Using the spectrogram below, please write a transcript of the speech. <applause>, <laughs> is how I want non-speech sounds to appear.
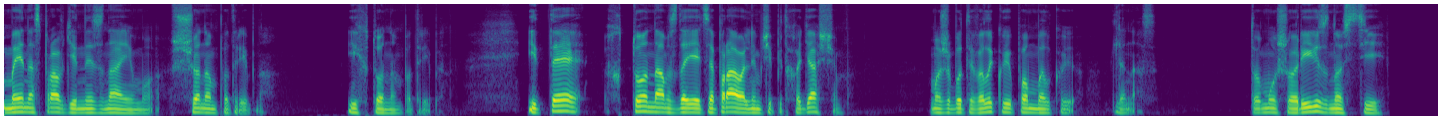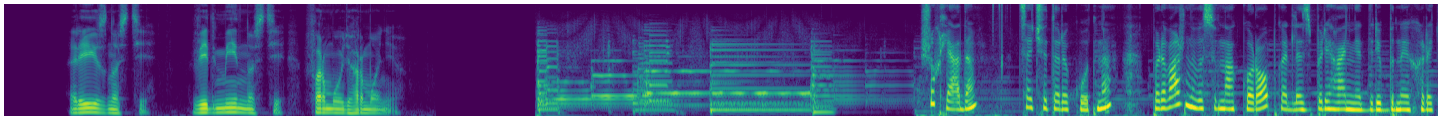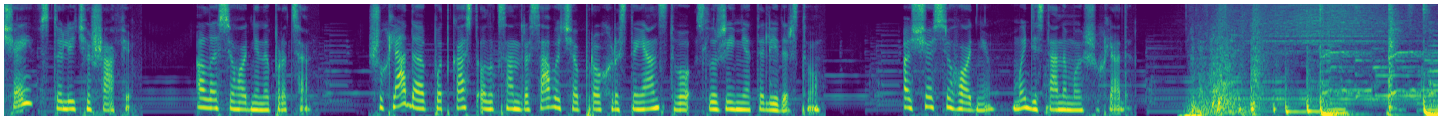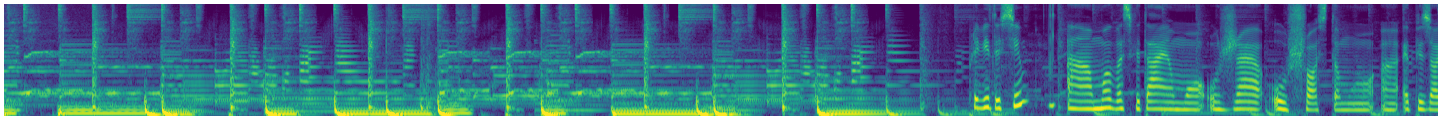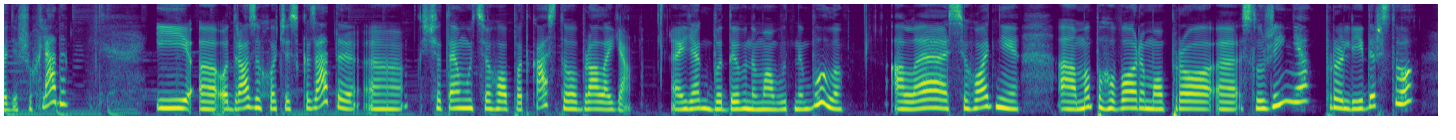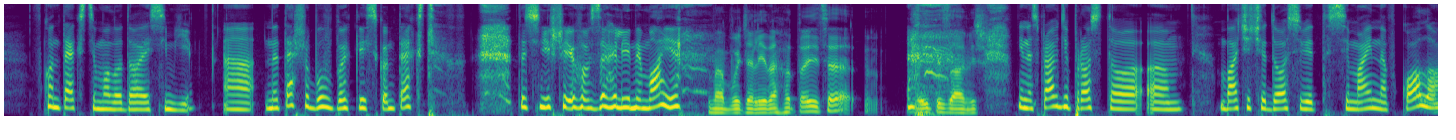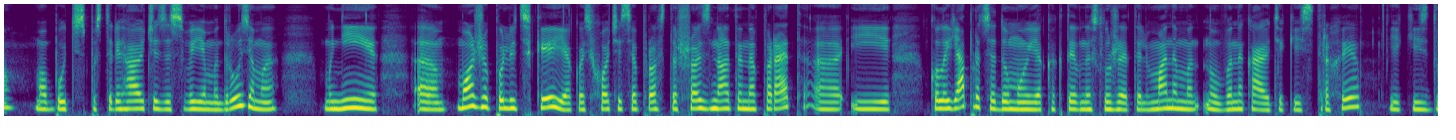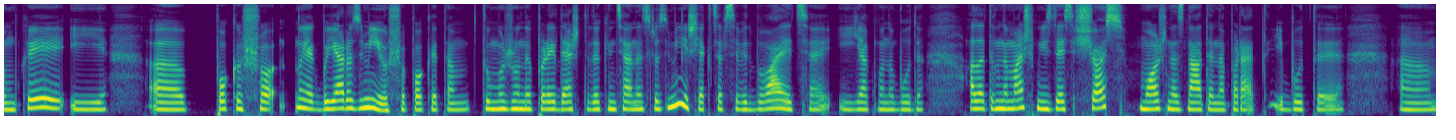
ми насправді не знаємо, що нам потрібно і хто нам потрібен. І те, хто нам здається правильним чи підходящим, може бути великою помилкою для нас. Тому що різності, різності, відмінності формують гармонію. Шухляда це чотирикутна, переважно висувна коробка для зберігання дрібних речей в столі чи шафі. Але сьогодні не про це. Шухляда подкаст Олександра Савича про християнство, служіння та лідерство. А що сьогодні ми дістанемо із шухляди? Привіт усім! Ми вас вітаємо уже у шостому е, епізоді Шухляди. І е, одразу хочу сказати, е, що тему цього подкасту обрала я. Як би дивно, мабуть, не було. Але сьогодні ми поговоримо про служіння, про лідерство в контексті молодої сім'ї. Не те, що був би якийсь контекст, <laughs> точніше, його взагалі немає. Мабуть, Аліна готується вийти заміж. І насправді просто ем, бачачи досвід сімей навколо, мабуть, спостерігаючи за своїми друзями, мені е, може по-людськи якось хочеться просто щось знати наперед. Е, і коли я про це думаю як активний служитель, в мене ну, виникають якісь страхи, якісь думки, і е, поки що, ну якби я розумію, що поки там ту межу не перейдеш, ти до кінця не зрозумієш, як це все відбувається і як воно буде. Але тим не менш, мені здається, щось можна знати наперед і бути, е,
